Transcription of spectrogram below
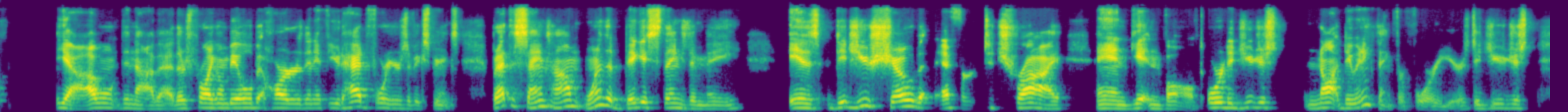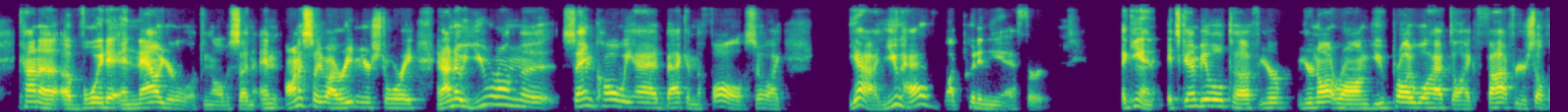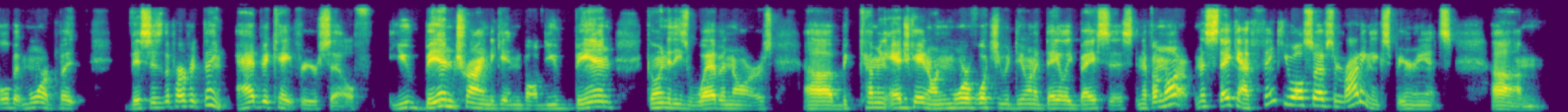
yeah, I won't deny that. There's probably going to be a little bit harder than if you'd had four years of experience. But at the same time, one of the biggest things to me is did you show the effort to try and get involved? Or did you just not do anything for four years? Did you just kind of avoid it? And now you're looking all of a sudden. And honestly, by reading your story, and I know you were on the same call we had back in the fall. So, like, yeah, you have like put in the effort again, it's going to be a little tough. You're you're not wrong. You probably will have to like fight for yourself a little bit more, but this is the perfect thing. Advocate for yourself. You've been trying to get involved. You've been going to these webinars, uh, becoming educated on more of what you would do on a daily basis. And if I'm not mistaken, I think you also have some writing experience um,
